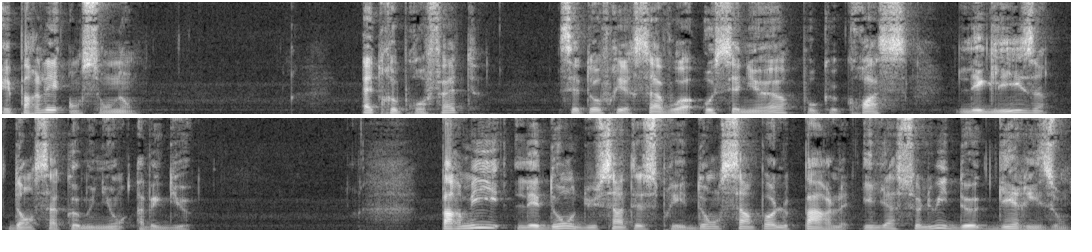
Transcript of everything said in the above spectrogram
et parler en son nom. Être prophète, c'est offrir sa voix au Seigneur pour que croisse l'Église dans sa communion avec Dieu. Parmi les dons du Saint-Esprit dont Saint Paul parle, il y a celui de guérison.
